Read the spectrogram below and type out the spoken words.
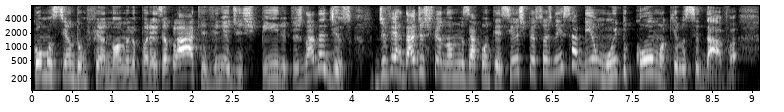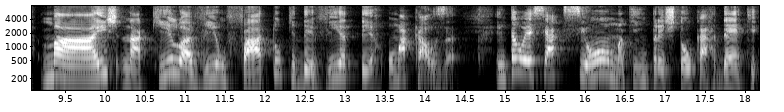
como sendo um fenômeno, por exemplo, ah, que vinha de espíritos, nada disso. De verdade, os fenômenos aconteciam, as pessoas nem sabiam muito como aquilo se dava, mas naquilo havia um fato que devia ter uma causa. Então, esse axioma que emprestou Kardec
